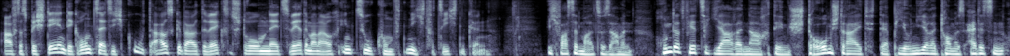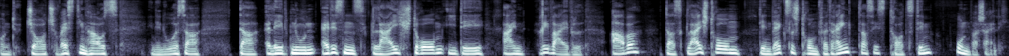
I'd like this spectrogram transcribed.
Auf das bestehende, grundsätzlich gut ausgebaute Wechselstromnetz werde man auch in Zukunft nicht verzichten können. Ich fasse mal zusammen. 140 Jahre nach dem Stromstreit der Pioniere Thomas Edison und George Westinghouse in den USA, da erlebt nun Edisons Gleichstrom-Idee ein Revival – aber dass Gleichstrom den Wechselstrom verdrängt, das ist trotzdem unwahrscheinlich.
